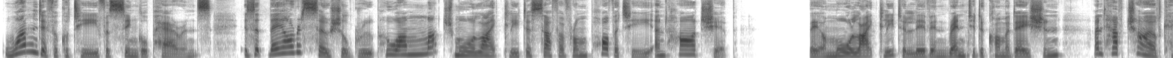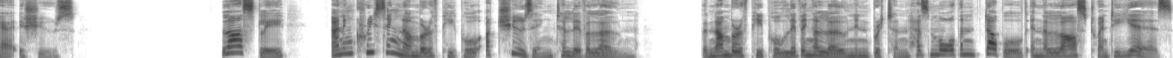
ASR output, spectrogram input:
One difficulty for single parents is that they are a social group who are much more likely to suffer from poverty and hardship. They are more likely to live in rented accommodation and have childcare issues. Lastly, an increasing number of people are choosing to live alone. The number of people living alone in Britain has more than doubled in the last 20 years.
